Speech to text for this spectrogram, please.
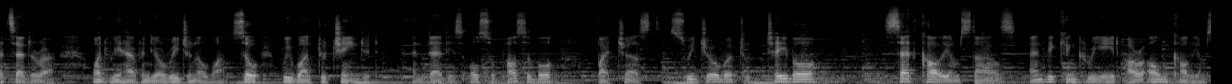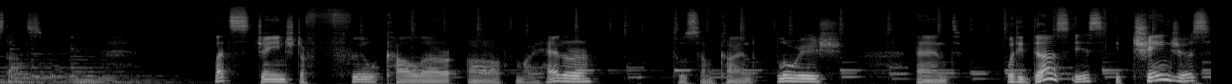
etc. what we have in the original one. So we want to change it. And that is also possible by just switch over to table, set column styles, and we can create our own column styles. Let's change the fill color of my header to some kind of bluish. And what it does is it changes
